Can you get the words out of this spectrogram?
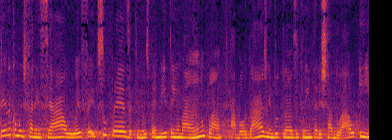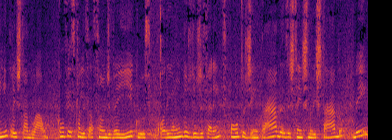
tendo como diferencial o efeito surpresa, que nos permitem uma ampla abordagem do trânsito interestadual e intraestadual, com fiscalização de veículos oriundos dos diferentes pontos de entrada existentes no estado, bem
